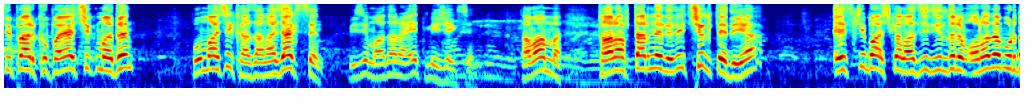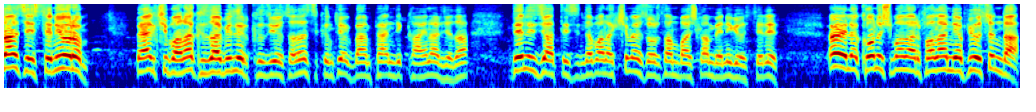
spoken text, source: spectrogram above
süper kupaya çıkmadın. Bu maçı kazanacaksın. Bizi madara etmeyeceksin. Tamam mı? Taraftar ne dedi? Çık dedi ya. Eski başkan Aziz Yıldırım ona da buradan sesleniyorum. Belki bana kızabilir. Kızıyorsa da sıkıntı yok. Ben Pendik Kaynarca'da Deniz Caddesi'nde bana kime sorsam başkan beni gösterir. Öyle konuşmalar falan yapıyorsun da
